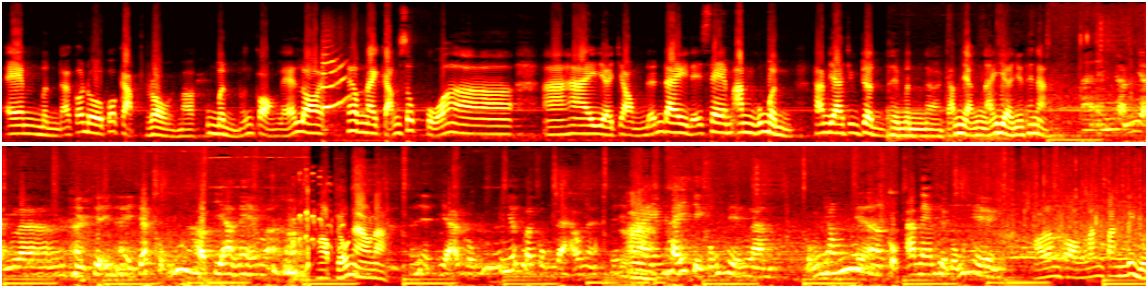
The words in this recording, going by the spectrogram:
em mình đã có đôi có cặp rồi mà mình vẫn còn lẻ loi. Thế hôm nay cảm xúc của à, à, hai vợ chồng đến đây để xem anh của mình tham gia chương trình thì mình à, cảm nhận nãy giờ như thế nào? À, em cảm nhận là chị này chắc cũng hợp với anh em ạ. Hợp chỗ nào nè? Dạ cũng thứ nhất là cùng đạo nè. Thứ À. hai em thấy chị cũng hiền lành cũng giống như cùng anh em thì cũng hiền. Họ đang còn lăn tăn cái vụ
